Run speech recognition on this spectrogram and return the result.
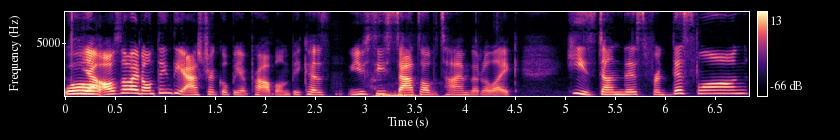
Well, yeah. Also, I don't think the asterisk will be a problem because you see stats all the time that are like, he's done this for this long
